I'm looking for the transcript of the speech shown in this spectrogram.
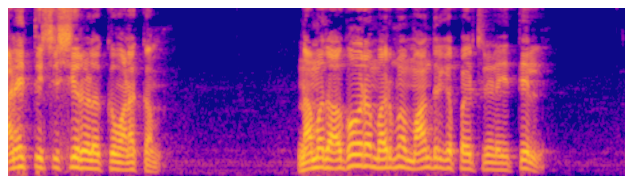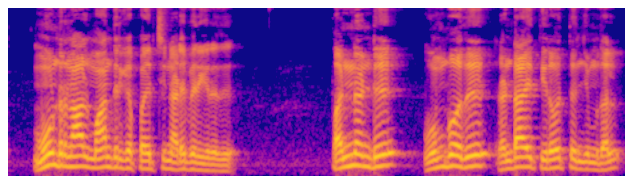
அனைத்து சிஷ்யர்களுக்கும் வணக்கம். நமது அகோர மர்ம மாந்திரிக பயிற்சி நிலையத்தில் மூன்று நாள் மாந்திரிக பயிற்சி நடைபெறுகிறது. பன்னெண்டு ஒம்பது ரெண்டாயிரத்தி இருபத்தஞ்சி முதல்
